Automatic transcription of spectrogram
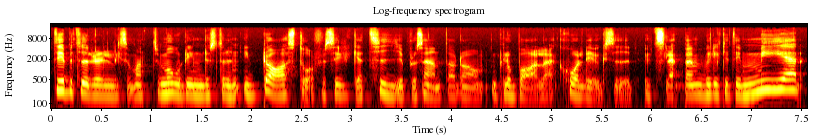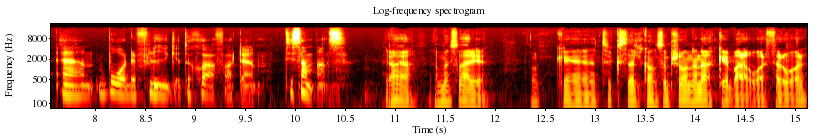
Det betyder liksom att modeindustrin idag står för cirka 10 procent av de globala koldioxidutsläppen, vilket är mer än både flyget och sjöfarten tillsammans. Ja, ja, ja men så är det och eh, textilkonsumtionen ökar ju bara år för år.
